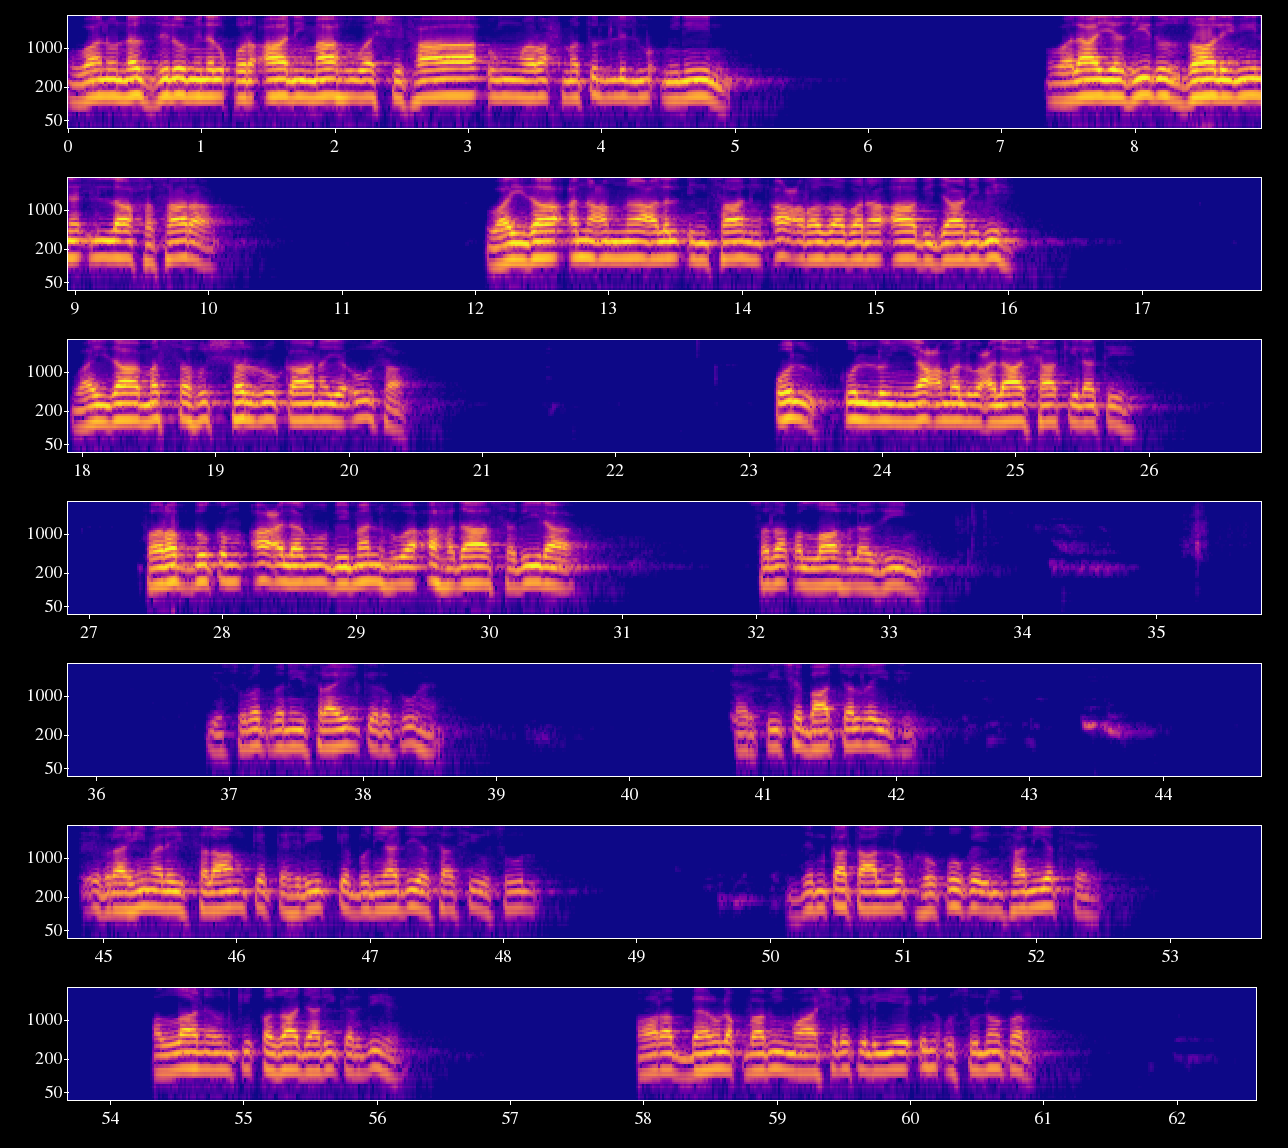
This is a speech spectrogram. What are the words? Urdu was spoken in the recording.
ون نزل من القرآن ماہ و شفاء و رحمۃ للمؤمنین ولا یزید الظالمین اللہ خسارہ وحیدہ ان امنا السانی آرضا بنا آ بجانب وحیدہ مسح الشرکان یوسا کل کل یامل علا شاکلتی فرب کم علم و بمن ہوا عہدہ صبیلا صدق اللہ العظیم یہ صورت بنی اسرائیل کے رقوع ہیں۔ اور پیچھے بات چل رہی تھی۔ ابراہیم علیہ السلام کے تحریک کے بنیادی اثاثی اصول، جن کا تعلق حقوق انسانیت سے ہے، اللہ نے ان کی قضا جاری کر دی ہے۔ اور اب بین الاقوامی معاشرے کے لیے ان اصولوں پر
